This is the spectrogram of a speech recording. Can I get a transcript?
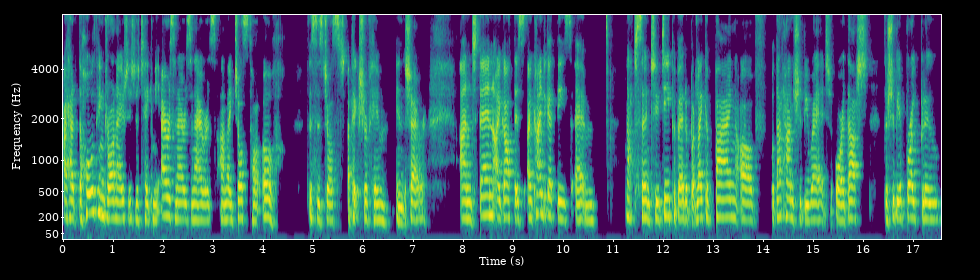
I had the whole thing drawn out. It had taken me hours and hours and hours. And I just thought, oh, this is just a picture of him in the shower. And then I got this, I kind of get these, um, not to sound too deep about it, but like a bang of, well, that hand should be red or that there should be a bright blue.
